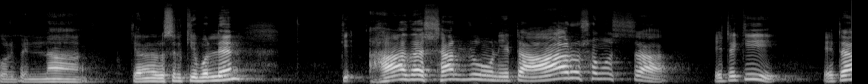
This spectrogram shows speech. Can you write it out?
করবেন না। কেননা রসুল কি বললেন? হাদা সারুন এটা আরও সমস্যা। এটা কি? এটা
